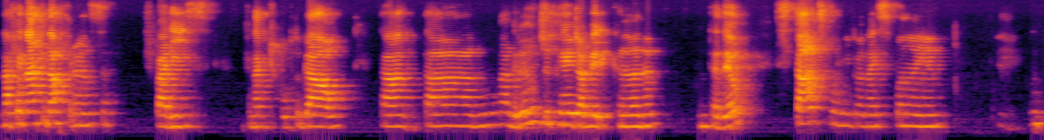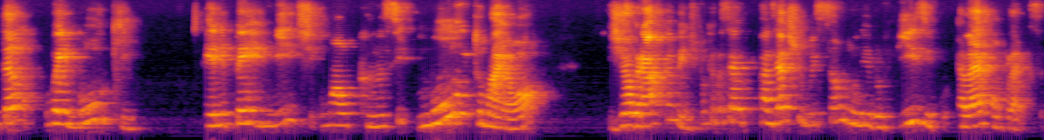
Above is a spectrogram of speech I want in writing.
na FENAC da França, de Paris, na FENAC de Portugal, tá, tá numa grande rede americana, entendeu? Está disponível na Espanha. Então, o e-book ele permite um alcance muito maior geograficamente, porque você fazer a distribuição do livro físico, ela é complexa.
